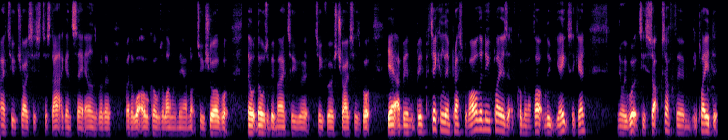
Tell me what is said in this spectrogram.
my two choices to start against St Helens. Whether whether Watto goes along with me, I'm not too sure, but those would be my two uh, two first choices. But yeah, I've been been particularly impressed with all the new players that have come in. I thought Luke Yates again. You know, he worked his socks off. Um, he played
